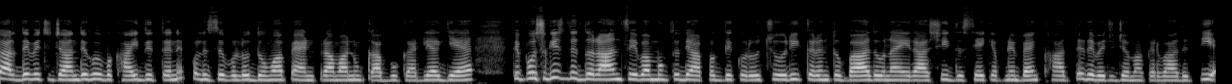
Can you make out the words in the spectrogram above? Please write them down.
ਘਰ ਦੇ ਵਿੱਚ ਜਾਂਦੇ ਹੋਏ ਵਿਖਾਈ ਦਿੱਤੇ ਨੇ। ਪੁਲਿਸ ਦੇ ਵੱਲੋਂ ਦੋਵਾਂ ਭੈਣ ਭਰਾਵਾਂ ਨੂੰ ਕਾਬੂ ਕਰ ਲਿਆ ਗਿਆ ਹੈ ਤੇ ਪੁੱਛਗਿੱਛ ਦੇ ਦੌਰਾਨ ਸੇਵਾ ਮੁਕਤ ਅਧਿਆਪਕ ਦੇ ਘਰੋਂ ਚੋਰੀ ਕਰਨ ਤੋਂ ਬਾਅਦ ਉਹਨਾਂ ਇਹ ਰਾਸ਼ੀ ਦੱਸਿਆ ਕਿ ਆਪਣੇ ਬੈਂਕ ਖਾਤੇ ਦੇ ਵਿੱਚ ਜਮ੍ਹਾਂ ਕਰਵਾ ਦਿੱਤੀ ਹੈ।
